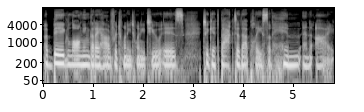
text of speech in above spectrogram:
a big longing that I have for 2022 is to get back to that place of him and I.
